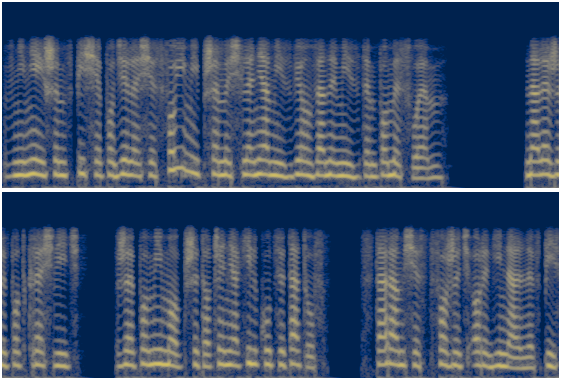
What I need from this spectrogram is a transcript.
W niniejszym wpisie podzielę się swoimi przemyśleniami związanymi z tym pomysłem. Należy podkreślić, że pomimo przytoczenia kilku cytatów, staram się stworzyć oryginalny wpis.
